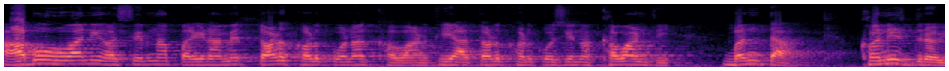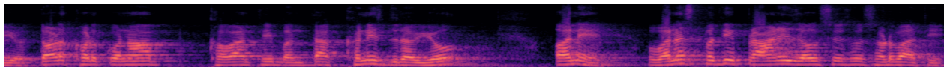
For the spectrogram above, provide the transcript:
આબોહવાની અસરના પરિણામે તળ ખડકોના ખવાણથી, આ તળ ખડકો છે એના ખવાણથી બનતા ખનિજ દ્રવ્યો, તળ ખવાણથી બનતા ખનિજ દ્રવ્યો અને વનસ્પતિ પ્રાણીજ અવશેષો સડવાથી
